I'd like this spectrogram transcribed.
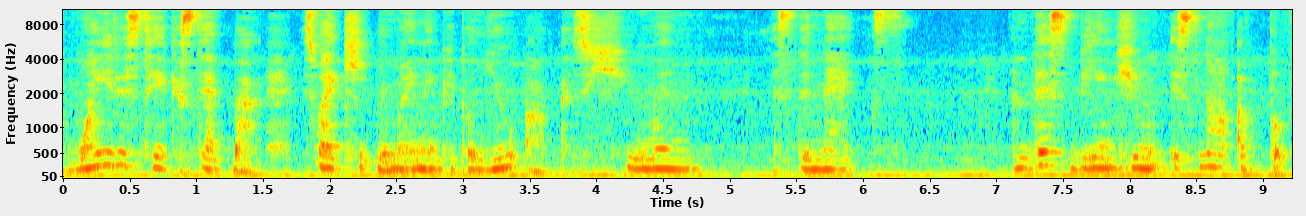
I want you to take a step back. That's why I keep reminding people you are as human as the next. And this being human is not a book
